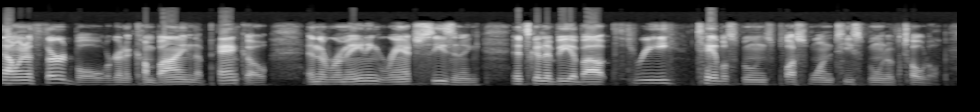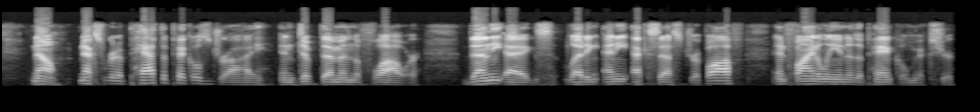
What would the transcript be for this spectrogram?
Now in a third bowl we're going to combine the panko and the remaining ranch seasoning. It's going to be about three tablespoons plus one teaspoon of total. Now, next we're going to pat the pickles dry and dip them in the flour then the eggs, letting any excess drip off, and finally into the panko mixture.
